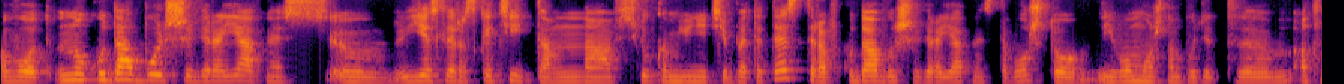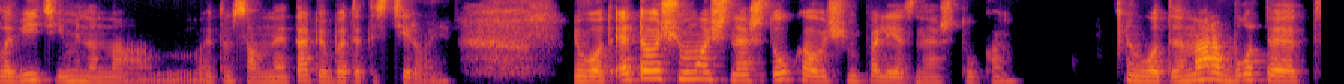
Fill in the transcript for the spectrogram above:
вот. Но куда больше вероятность, э, если раскатить там на всю комьюнити бета-тестеров, куда выше вероятность того, что его можно будет эм, отловить именно на этом самом на этапе бета-тестирования. Вот. Это очень мощная штука, очень полезная штука. Вот, и она работает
